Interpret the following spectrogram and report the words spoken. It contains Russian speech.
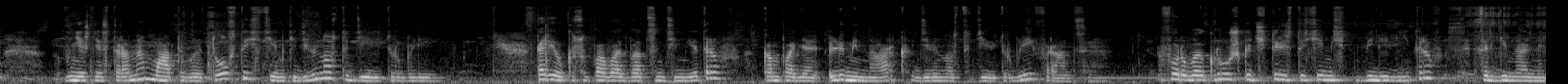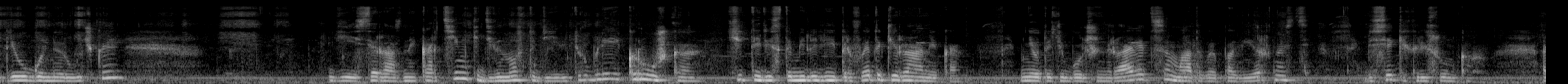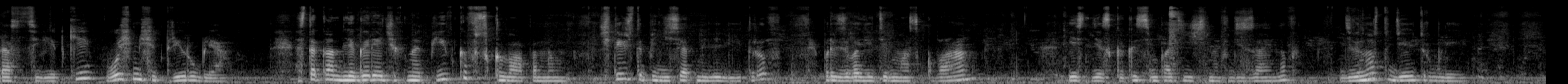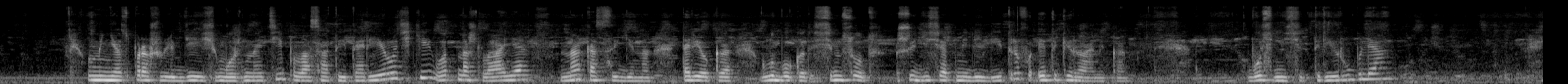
внешняя сторона матовая, толстые стенки, 99 рублей. Тарелка суповая 20 сантиметров, компания Люминарк, 99 рублей, Франция. Форовая кружка 470 миллилитров с оригинальной треугольной ручкой. Есть разные картинки, 99 рублей. Кружка 400 миллилитров, это керамика. Мне вот эти больше нравятся. Матовая поверхность, без всяких рисунков. Расцветки 83 рубля. Стакан для горячих напитков с клапаном 450 миллилитров. Производитель Москва. Есть несколько симпатичных дизайнов. 99 рублей. У меня спрашивали, где еще можно найти полосатые тарелочки. Вот нашла я на Косыгина. Тарелка глубоко 760 миллилитров. Это керамика. 83 рубля.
